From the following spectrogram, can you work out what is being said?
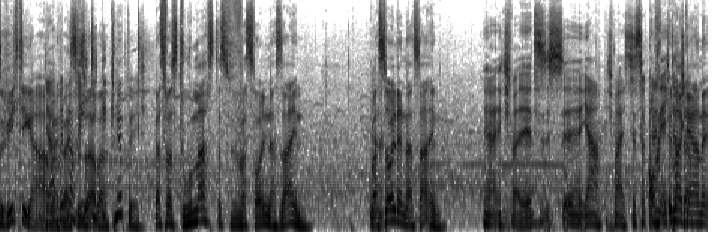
ist richtige Arbeit, da wird noch so. richtig Aber geknüppelt. das, was du machst, das, was soll denn das sein? Was soll denn das sein? Ja, ich weiß, das ist, äh, ja, ich weiß, das ist doch kein Auch echter immer Job. gerne,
